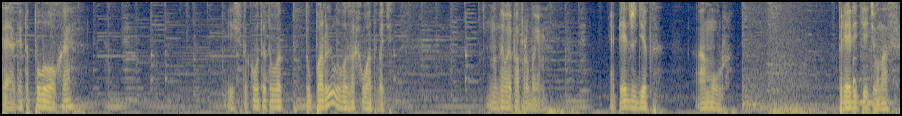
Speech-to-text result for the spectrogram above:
так, это плохо. Если только вот этого тупорылого захватывать Ну, давай попробуем. Опять же дед Амур. В приоритете у нас.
